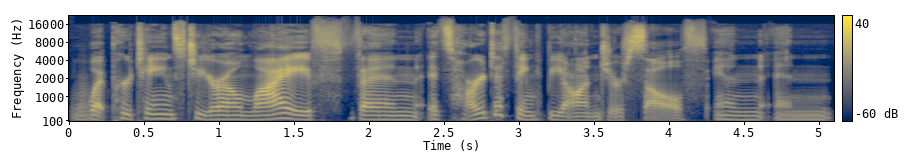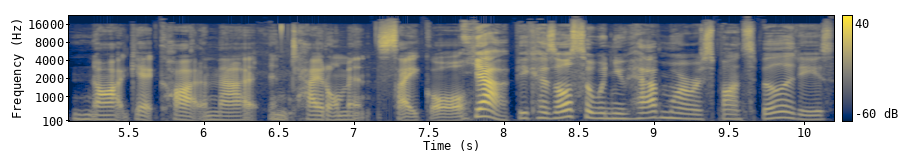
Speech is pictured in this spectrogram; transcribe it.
what pertains to your own life, then it's hard to think beyond yourself and and not get caught in that entitlement cycle. Yeah, because also when you have more responsibilities,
